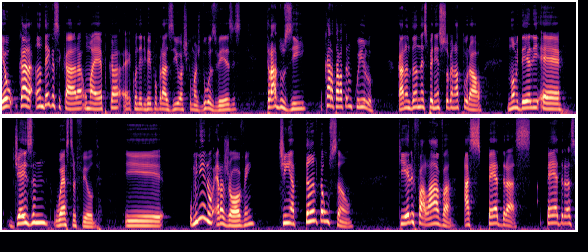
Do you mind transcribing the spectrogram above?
Eu, cara, andei com esse cara uma época, é, quando ele veio pro Brasil, acho que umas duas vezes. Traduzi. O cara tava tranquilo. O cara andando na experiência sobrenatural. O nome dele é Jason Westerfield. E o menino era jovem, tinha tanta unção, que ele falava as pedras, pedras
